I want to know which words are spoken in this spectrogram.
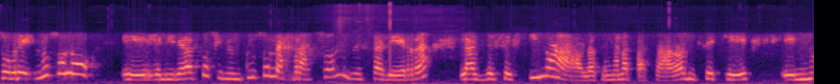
sobre no solo eh, el liderazgo, sino incluso las razones de esta guerra, las desestima la semana pasada, dice que en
